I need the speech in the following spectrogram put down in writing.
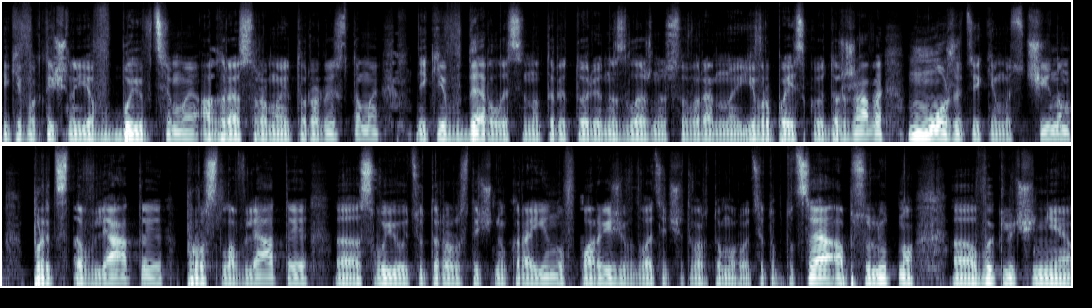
які фактично є вбивцями, агресорами і терористами, які в вдерлися на територію незалежної суверенної європейської держави, можуть якимось чином представляти, прославляти е, свою цю терористичну країну в Парижі в 24-му році. Тобто, це абсолютно е, виключені е,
